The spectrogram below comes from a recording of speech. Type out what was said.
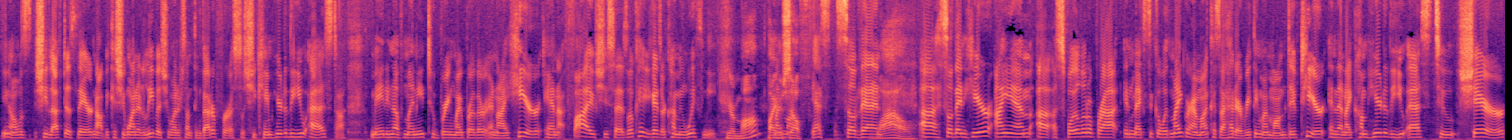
you know it was she left us there not because she wanted to leave us; she wanted something better for us. So she came here to the U.S., uh, made enough money to bring my brother and I here. And at five, she says, "Okay, you guys are coming with me." Your mom by My mom- yourself? Yes. So then, Wow. Uh, so then here I am, uh, a spoiled little brat in Mexico with my grandma because I had everything. My mom lived here, and then I come here to the U.S. to share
